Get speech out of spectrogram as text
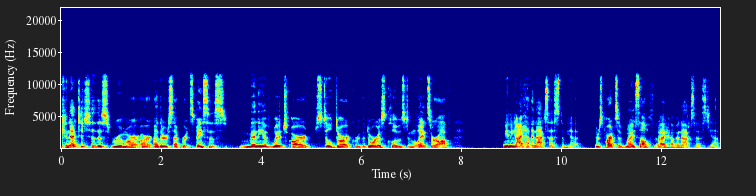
connected to this room are, are other separate spaces, many of which are still dark or the door is closed and the lights are off, meaning I haven't accessed them yet. There's parts of myself that I haven't accessed yet.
